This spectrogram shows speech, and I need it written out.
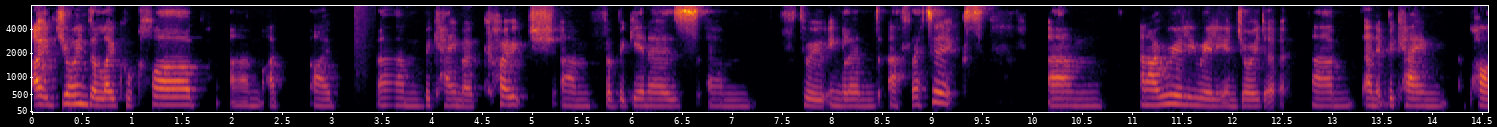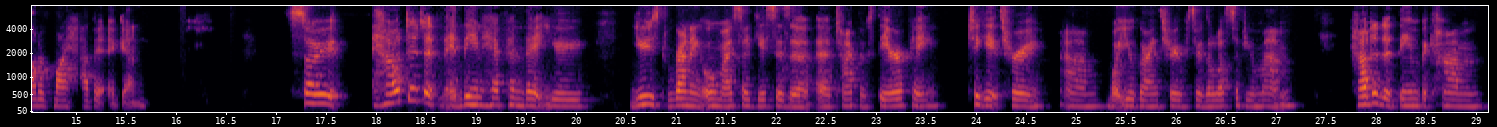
i joined a local club. Um, i, I um, became a coach um, for beginners um, through england athletics. Um, and I really, really enjoyed it. Um, and it became part of my habit again. So, how did it then happen that you used running almost, I guess, as a, a type of therapy to get through um, what you're going through through the loss of your mum? How did it then become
